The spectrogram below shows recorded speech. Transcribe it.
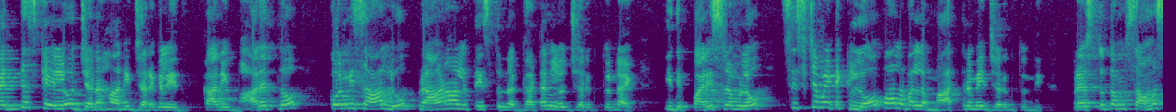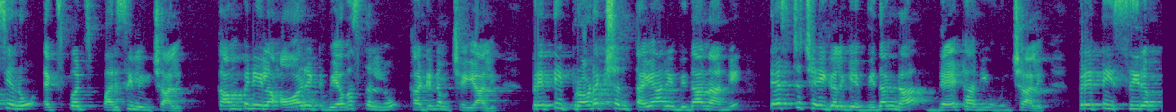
పెద్ద స్కేల్లో జనహాని జరగలేదు. కానీ భారత్లో కొన్నిసార్లు ప్రాణాలు తీస్తున్న ఘటనలు జరుగుతున్నాయి. ఇది పరిశ్రమలో సిస్టమేటిక్ లోపాల వల్ల మాత్రమే జరుగుతుంది. ప్రస్తుతం సమస్యను ఎక్స్పర్ట్స్ పరిశీలించాలి. కంపెనీల ఆడిట్ వ్యవస్థలను కఠినం చేయాలి. ప్రతి ప్రొడక్షన్ తయారీ విధానాన్ని టెస్ట్ చేయగలిగే విధంగా డేటాని ఉంచాలి. ప్రతి సిరప్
